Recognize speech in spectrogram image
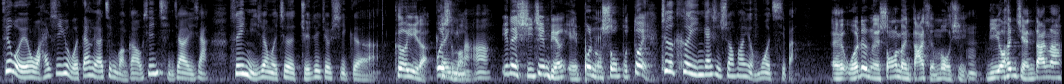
所以委员，我还是因为我待会要进广告，我先请教一下。所以你认为这绝对就是一个刻意的？为什么啊？因为习近平也不能说不对。这个刻意应该是双方有默契吧？哎，我认为双方没达成默契，理由很简单啊。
